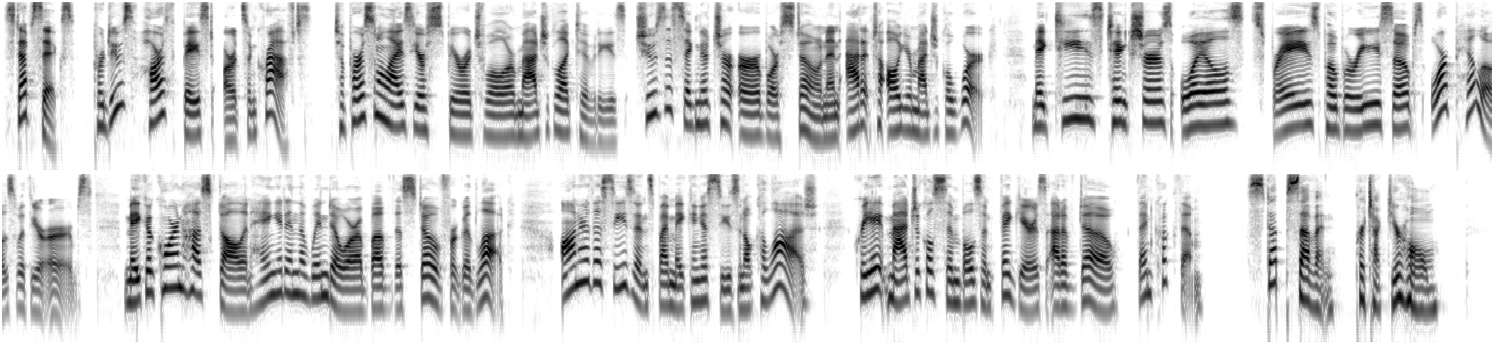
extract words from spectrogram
Step six produce hearth based arts and crafts. To personalize your spiritual or magical activities, choose a signature herb or stone and add it to all your magical work. Make teas, tinctures, oils, sprays, potpourri, soaps, or pillows with your herbs. Make a corn husk doll and hang it in the window or above the stove for good luck. Honor the seasons by making a seasonal collage. Create magical symbols and figures out of dough, then cook them. Step 7 Protect your home.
